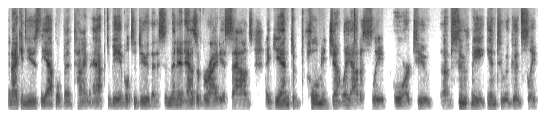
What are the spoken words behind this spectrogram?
and I can use the Apple Bedtime app to be able to do this. And then it has a variety of sounds, again, to pull me gently out of sleep or to um, soothe me into a good sleep.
